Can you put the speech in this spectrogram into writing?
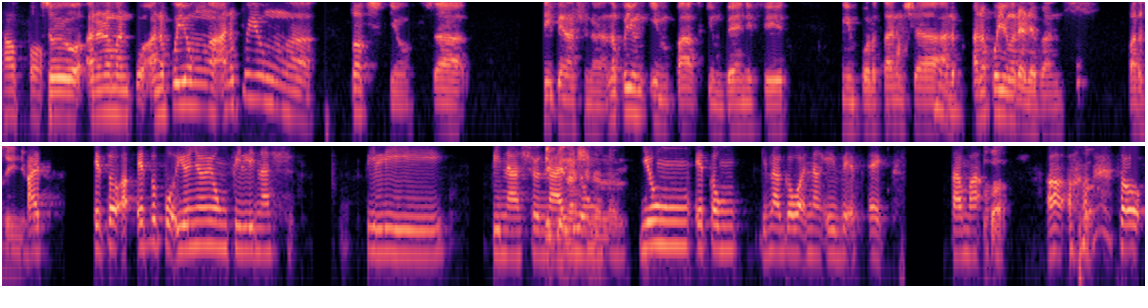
Opo. So, ano naman po? Ano po yung ano po yung uh, thoughts niyo sa Philippine National? Ano po yung impact, yung benefit, yung importansya, hmm. ano, ano po yung relevance para sa inyo? At ito ito po, yun yung, yung Philly National Philly Pinational, yung, yung itong ginagawa ng AVFX. Tama? Uh, so,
